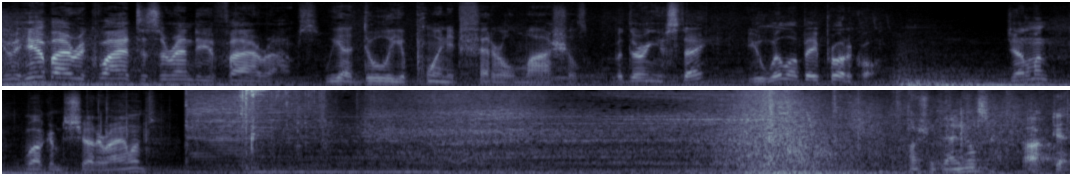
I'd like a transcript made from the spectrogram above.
You are hereby required to surrender your firearms. We are duly appointed federal marshals. But during your stay, you will obey protocol. Gentlemen, welcome to Shutter Island. Marshal Daniels? Doctor.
